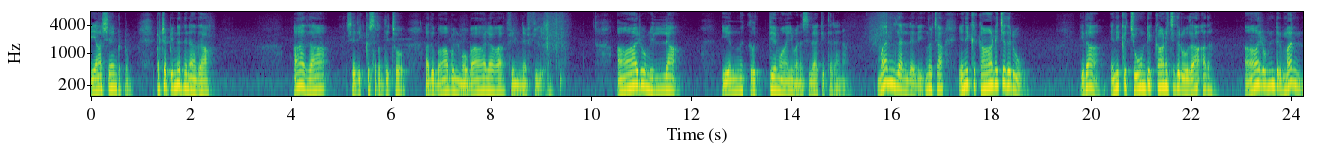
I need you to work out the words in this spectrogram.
ഈ ആശയം കിട്ടും. പക്ഷെ പിന്നെന്തിനാ ദാ ആ ദാ ശരിക്ക് ശ്രദ്ധിച്ചോ? അത് ബാബുൽ മുബാലക ഫിന്നഫി ആരുമില്ല എന്ന് കൃത്യമായി മനസ്സിലാക്കി തരാനാണ്. മൻ തല്ലതി എന്ന് വെച്ചാൽ എനിക്ക് കാണിച്ചു തരൂ. ഇതാ എനിക്ക് ചൂണ്ടിക്കാണിച്ചു തരൂത അതാണ്. ആരുണ്ട്? മൻ?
